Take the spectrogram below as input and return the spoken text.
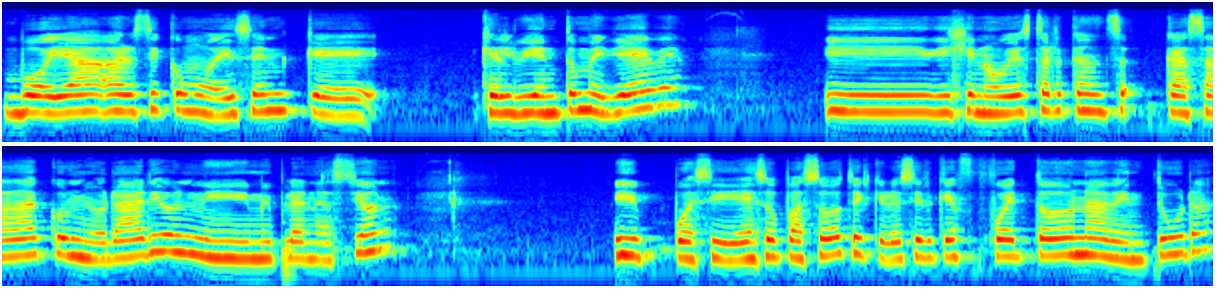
voy a, ver si como dicen, que, que el viento me lleve. Y dije, no voy a estar casada con mi horario ni mi planeación. Y pues sí, eso pasó. Te quiero decir que fue toda una aventura.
